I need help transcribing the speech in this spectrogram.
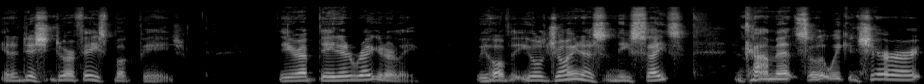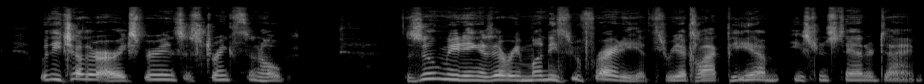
in addition to our Facebook page. They are updated regularly. We hope that you'll join us in these sites and comment so that we can share our, with each other our experiences, strengths, and hopes. The Zoom meeting is every Monday through Friday at 3 o'clock p.m. Eastern Standard Time.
